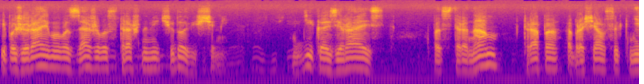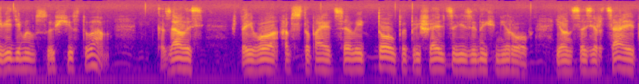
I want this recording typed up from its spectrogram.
и пожираемого заживо страшными чудовищами. Дико озираясь по сторонам, Трапа обращался к невидимым существам. Казалось, что его обступают целые толпы пришельцев из иных миров, и он созерцает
